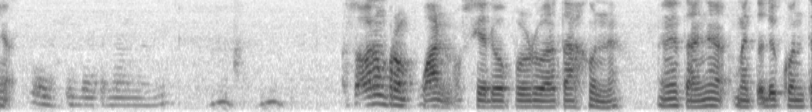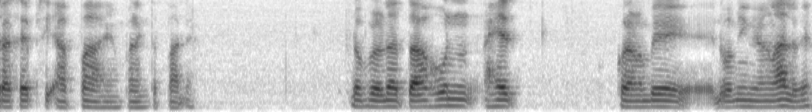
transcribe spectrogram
Ya. Seorang perempuan usia 22 tahun ya. Ini tanya metode kontrasepsi apa yang paling tepat ya. 22 tahun head kurang lebih dua minggu yang lalu ya.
